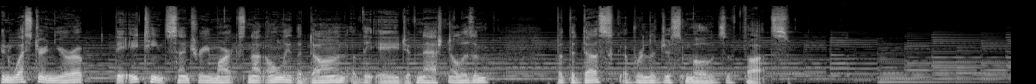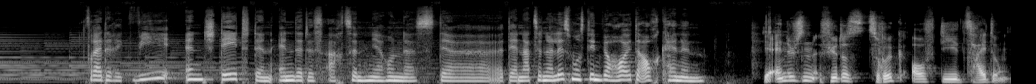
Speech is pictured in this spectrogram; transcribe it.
In Western Europe, the 18th century marks not only the dawn of the age of nationalism, but the dusk of religious modes of thoughts. Frederik, wie entsteht denn Ende des 18. Jahrhunderts der, der Nationalismus, den wir heute auch kennen? Ja, Anderson führt das zurück auf die Zeitung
